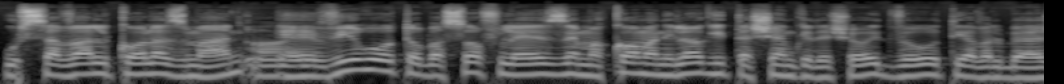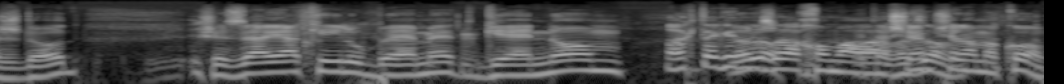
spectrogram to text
הוא סבל כל הזמן, אוי. העבירו אותו בסוף לאיזה מקום, אני לא אגיד את השם כדי שלא יתבעו אותי, אבל באשדוד, שזה היה כאילו באמת גיהנום, רק תגיד לא, לא, מזרח או מערב, את השם עזוב. של המקום.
